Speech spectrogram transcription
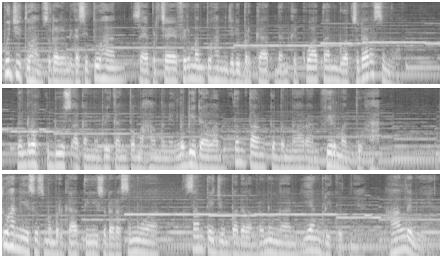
Puji Tuhan, saudara yang dikasih Tuhan, saya percaya firman Tuhan menjadi berkat dan kekuatan buat saudara semua. Dan roh kudus akan memberikan pemahaman yang lebih dalam tentang kebenaran firman Tuhan. Tuhan Yesus memberkati saudara semua. Sampai jumpa dalam renungan yang berikutnya. Haleluya.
